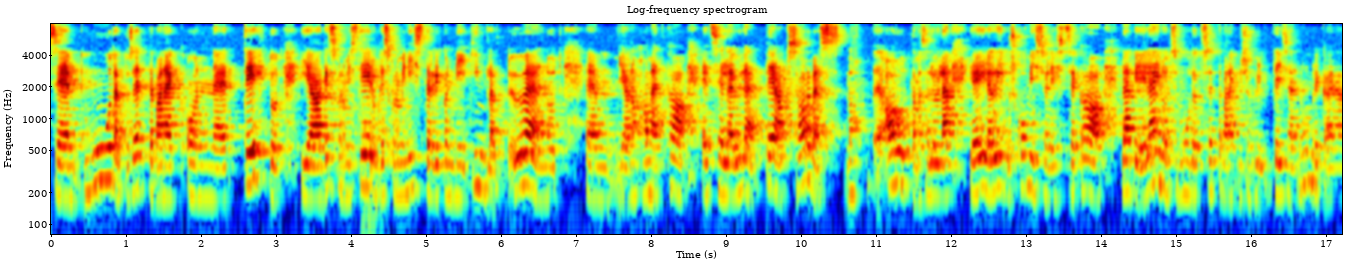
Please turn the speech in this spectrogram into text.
see muudatusettepanek on tehtud ja Keskkonnaministeerium, keskkonnaminister, kõik on nii kindlalt öelnud ehm, ja noh, amet ka, et selle üle peaks arves-, noh, arutama selle üle. Ja eile õiguskomisjonist see ka läbi ei läinud, see muudatusettepanek, mis on küll teise numbriga ja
